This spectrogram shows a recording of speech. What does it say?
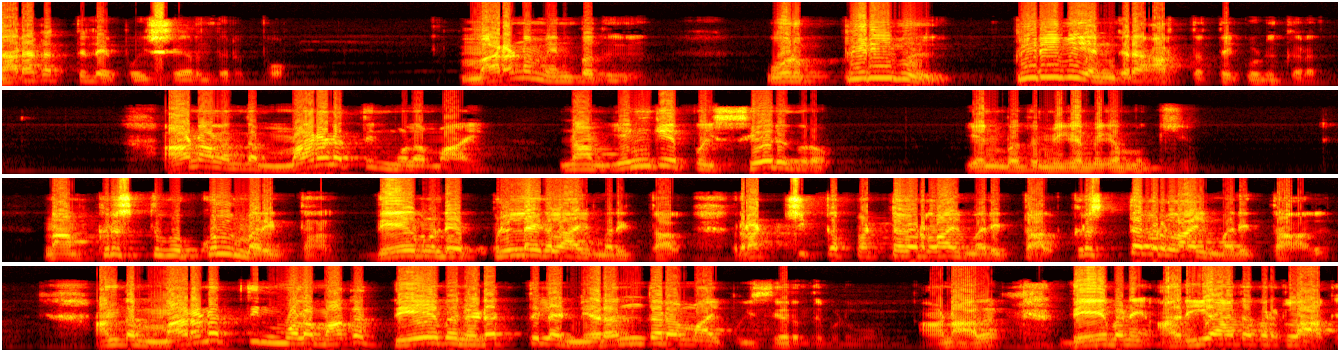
நரகத்திலே போய் சேர்ந்திருப்போம். மரணம் என்பது ஒரு பிரிவு பிரிவு என்கிற அர்த்தத்தை கொடுக்கிறது. ஆனால் அந்த மரணத்தின் மூலமாய் நாம் எங்கே போய் சேருகிறோம் என்பது மிக மிக முக்கியம். நாம் கிறிஸ்துவுக்குள் மறித்தால் தேவனுடைய பிள்ளைகளாய் மறித்தால் ரட்சிக்கப்பட்டவர்களாய் மறித்தால் கிறிஸ்தவர்களாய் மறித்தால் அந்த மரணத்தின் மூலமாக தேவனிடத்துல நிரந்தரமாய் போய் சேர்ந்து விடுவோம். ஆனால் தேவனை அறியாதவர்களாக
